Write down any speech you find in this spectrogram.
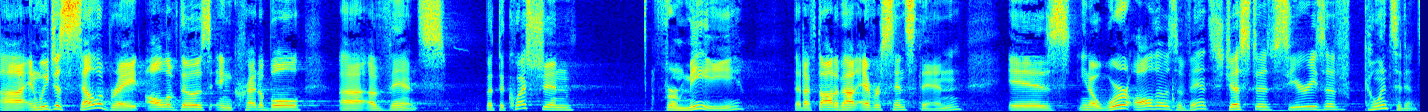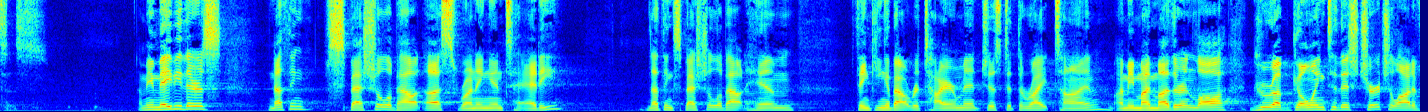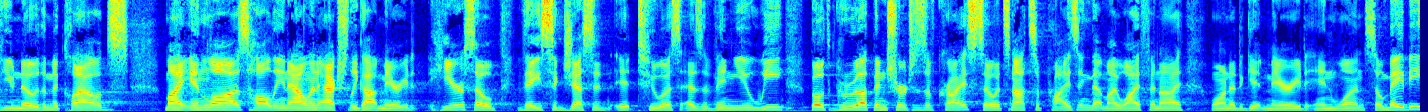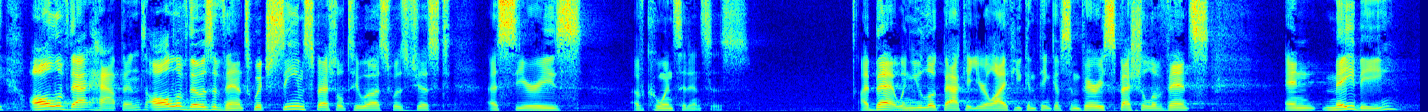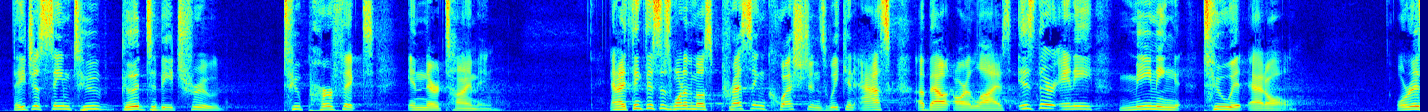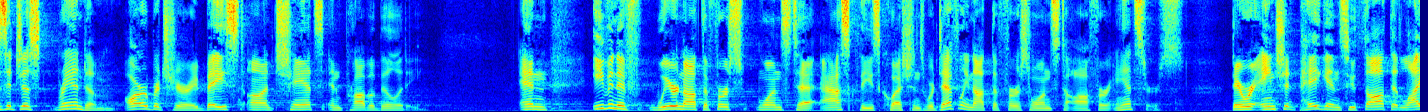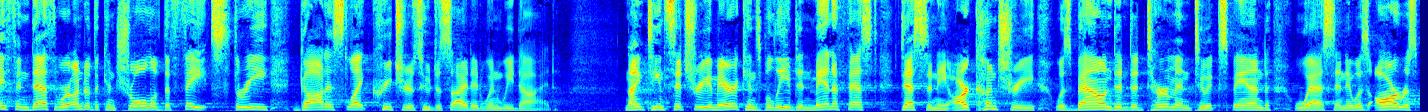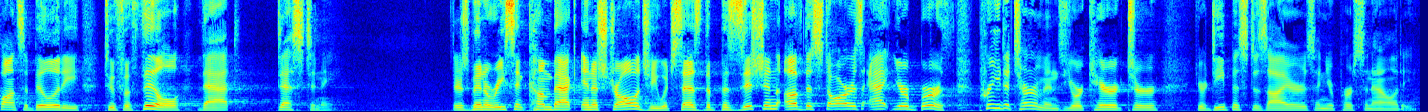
uh, and we just celebrate all of those incredible uh, events. But the question for me that I've thought about ever since then is you know, were all those events just a series of coincidences? I mean, maybe there's nothing special about us running into Eddie, nothing special about him thinking about retirement just at the right time. I mean, my mother in law grew up going to this church. A lot of you know the McLeods. My in laws, Holly and Alan, actually got married here, so they suggested it to us as a venue. We both grew up in churches of Christ, so it's not surprising that my wife and I wanted to get married in one. So maybe all of that happened, all of those events, which seem special to us, was just a series of coincidences. I bet when you look back at your life, you can think of some very special events, and maybe they just seem too good to be true too perfect in their timing. And I think this is one of the most pressing questions we can ask about our lives. Is there any meaning to it at all? Or is it just random, arbitrary, based on chance and probability? And even if we're not the first ones to ask these questions, we're definitely not the first ones to offer answers. There were ancient pagans who thought that life and death were under the control of the fates, three goddess like creatures who decided when we died. 19th century Americans believed in manifest destiny. Our country was bound and determined to expand west, and it was our responsibility to fulfill that destiny. There's been a recent comeback in astrology which says the position of the stars at your birth predetermines your character your deepest desires, and your personality.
